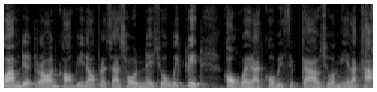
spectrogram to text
ความเดือดร้อนของพี่น้องประชาชนในช่วงวิกฤตของไวรัสโควิด -19 ช่วงนี้ละค่ะ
